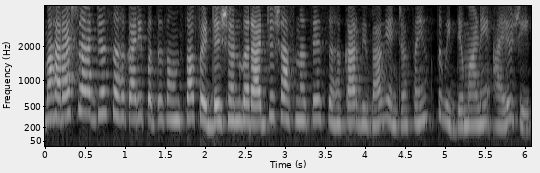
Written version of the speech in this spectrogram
महाराष्ट्र राज्य सहकारी पतसंस्था फेडरेशन व राज्य शासनाचे सहकार विभाग यांच्या संयुक्त विद्यमाने आयोजित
